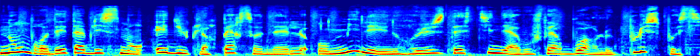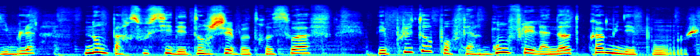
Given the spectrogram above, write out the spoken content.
nombre d'établissements éduquent leur personnel aux mille et une ruses destinées à vous faire boire le plus possible, non par souci d'étancher votre soif, mais plutôt pour faire gonfler la note comme une éponge.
